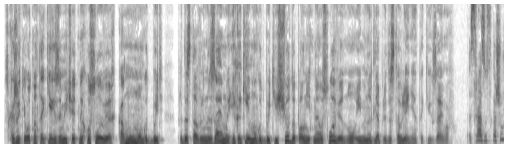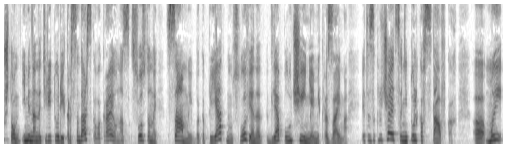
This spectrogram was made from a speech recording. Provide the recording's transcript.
Скажите, вот на таких замечательных условиях кому могут быть предоставлены займы и какие могут быть еще дополнительные условия, ну, именно для предоставления таких займов? Сразу скажу, что именно на территории Краснодарского края у нас созданы самые благоприятные условия для получения микрозайма. Это заключается не только в ставках. Э, мы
